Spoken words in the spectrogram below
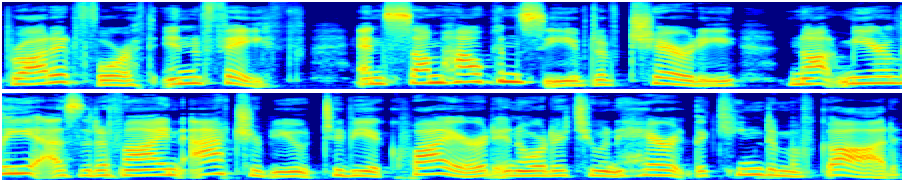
brought it forth in faith and somehow conceived of charity not merely as a divine attribute to be acquired in order to inherit the kingdom of God,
